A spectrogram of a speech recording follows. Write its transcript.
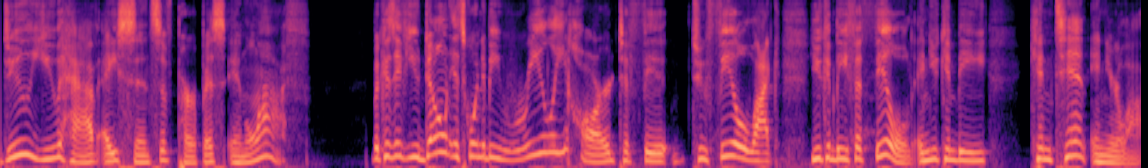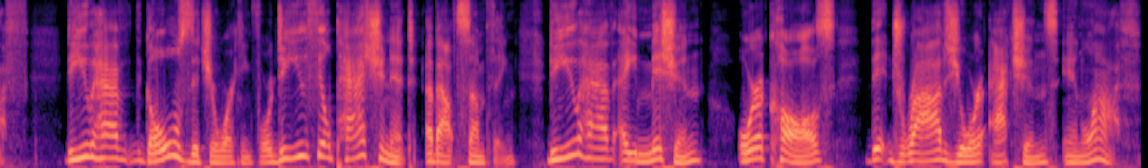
do you have a sense of purpose in life? Because if you don't, it's going to be really hard to feel to feel like you can be fulfilled and you can be content in your life. Do you have goals that you're working for? Do you feel passionate about something? Do you have a mission or a cause that drives your actions in life?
